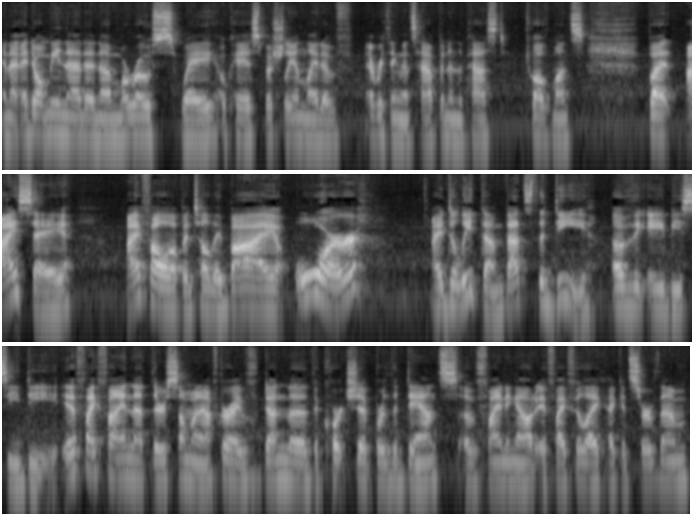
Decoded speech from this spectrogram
And I, I don't mean that in a morose way, okay, especially in light of everything that's happened in the past 12 months. But I say I follow up until they buy or I delete them. That's the D of the ABCD. If I find that there's someone after I've done the the courtship or the dance of finding out if I feel like I could serve them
